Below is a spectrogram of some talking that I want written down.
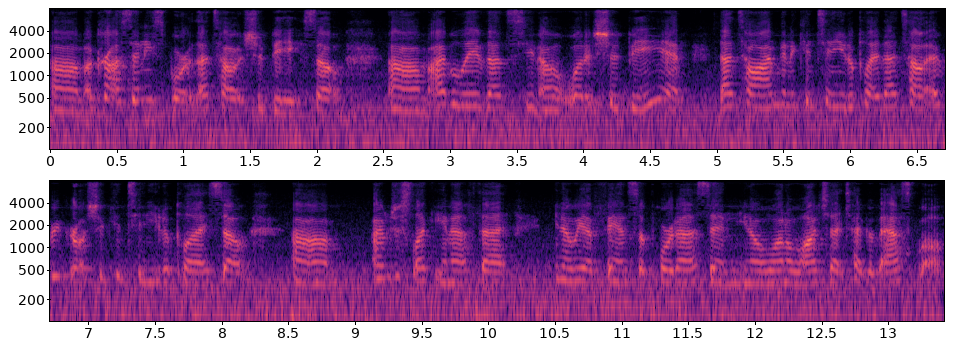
um, across any sport. That's how it should be. So um, I believe that's, you know, what it should be. And that's how I'm going to continue to play. That's how every girl should continue to play. So um, I'm just lucky enough that, you know, we have fans support us and, you know, want to watch that type of basketball.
